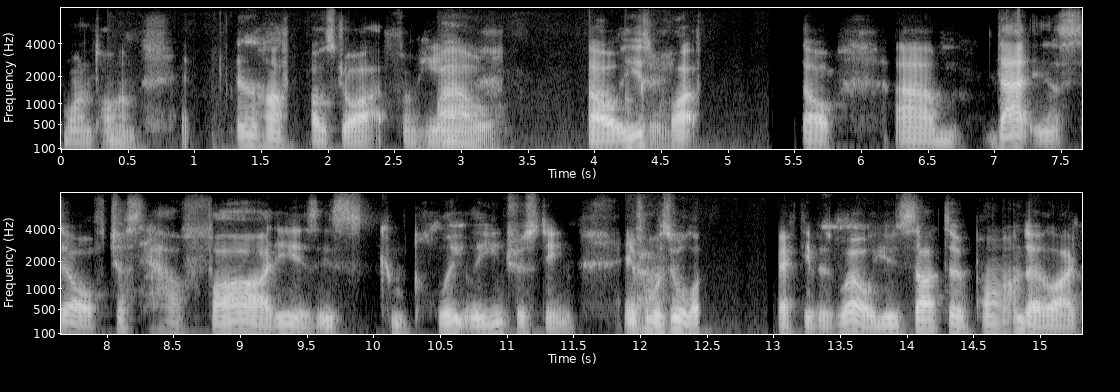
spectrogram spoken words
one hmm. time, mm. and a half hours drive from here. Wow. So it okay. is quite, so um, that in itself, just how far it is, is completely interesting. And yeah. from a zoological perspective as well, you start to ponder like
